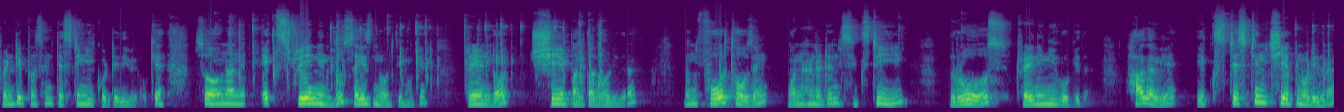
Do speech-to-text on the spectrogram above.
ಟ್ವೆಂಟಿ ಪರ್ಸೆಂಟ್ ಟೆಸ್ಟಿಂಗಿಗೆ ಕೊಟ್ಟಿದ್ದೀವಿ ಓಕೆ ಸೊ ನಾನು ಎಕ್ಸ್ ಟ್ರೈನಿಂದು ಸೈಜ್ ನೋಡ್ತೀನಿ ಓಕೆ ಟ್ರೈನ್ ಡಾಟ್ ಶೇಪ್ ಅಂತ ನೋಡಿದ್ರೆ ನನ್ನ four thousand one hundred and sixty rows ಟ್ರೈನಿಂಗಿಗೆ ಹೋಗಿದೆ. ಹಾಗಾಗಿ ಎಕ್ಸ್ ಟೆಸ್ಟಿಂಗ್ ಶೇಪ್ ನೋಡಿದ್ರೆ?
